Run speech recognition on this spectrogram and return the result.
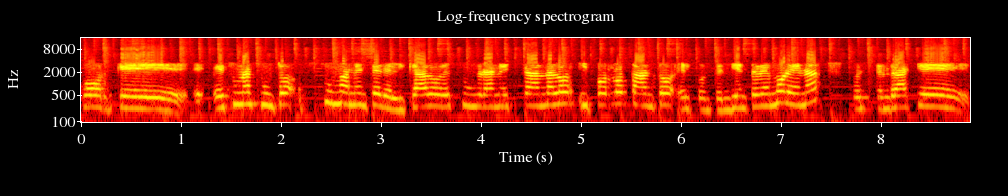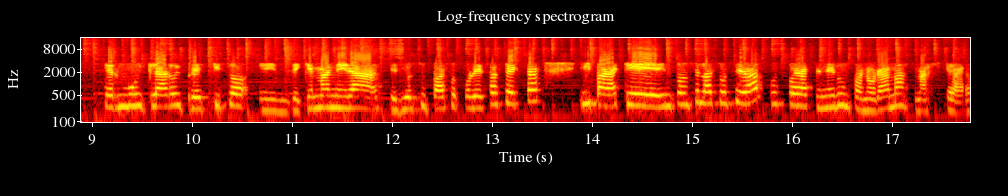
porque es un asunto sumamente delicado, es un gran escándalo y por lo tanto el contendiente de Morena pues tendrá que ser muy claro y preciso en de qué manera se dio su paso por esa secta y para que entonces la sociedad pues pueda tener un panorama más claro.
